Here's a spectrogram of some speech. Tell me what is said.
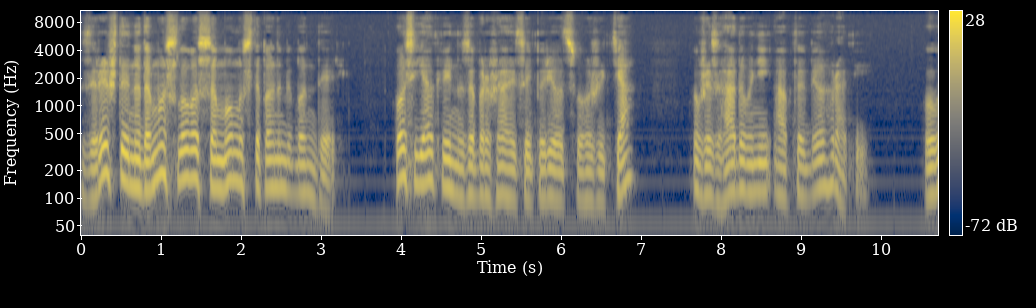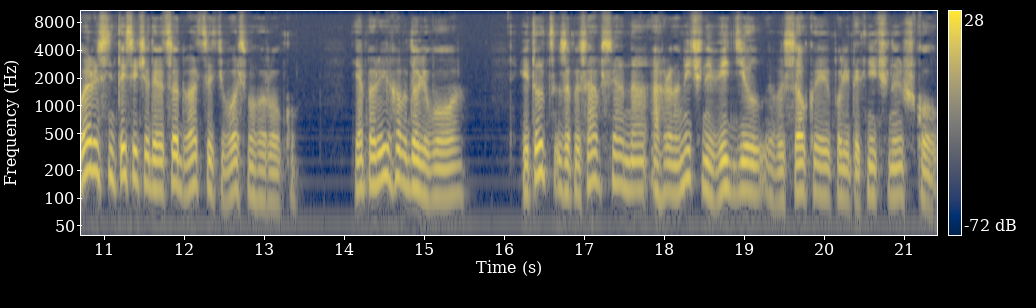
Зрештою, надамо слово самому Степанові Бандері. Ось як він зображає цей період свого життя у вже згадуваній автобіографії. У вересні 1928 року я переїхав до Львова і тут записався на агрономічний відділ Високої політехнічної школи.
